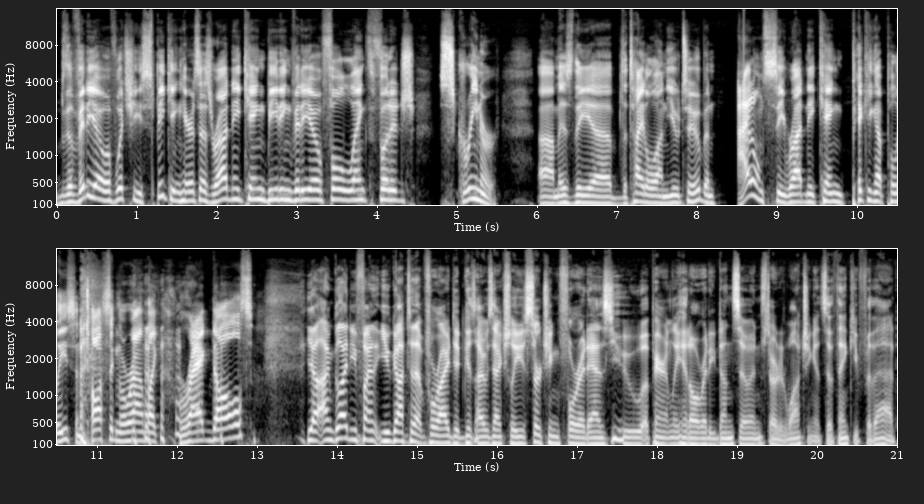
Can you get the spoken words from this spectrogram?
the video of which he's speaking here. It says Rodney King beating video full length footage screener um, is the uh, the title on YouTube, and I don't see Rodney King picking up police and tossing them around like rag dolls. Yeah, I'm glad you find you got to that before I did because I was actually searching for it as you apparently had already done so and started watching it. So thank you for that.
